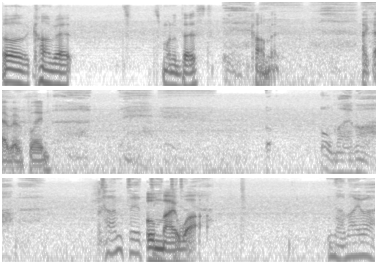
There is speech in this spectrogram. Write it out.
oh, the combat. It's, it's one of the best combat I've ever played. Oh my wa. Oh my wa. 名前は？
